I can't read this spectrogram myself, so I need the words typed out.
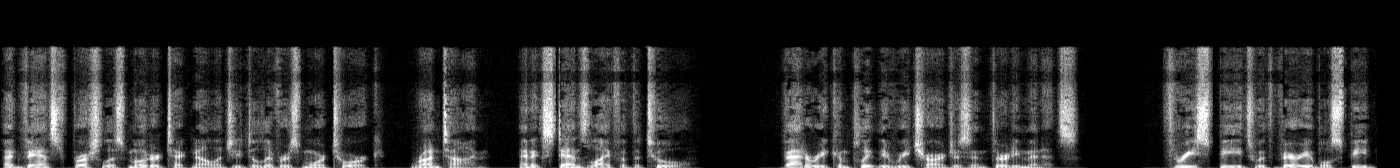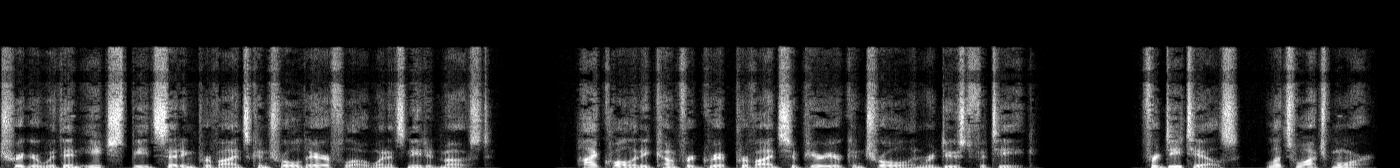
Advanced brushless motor technology delivers more torque, runtime, and extends life of the tool. Battery completely recharges in 30 minutes. 3 speeds with variable speed trigger within each speed setting provides controlled airflow when it's needed most. High quality comfort grip provides superior control and reduced fatigue. For details, let's watch more.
